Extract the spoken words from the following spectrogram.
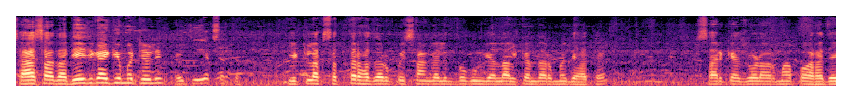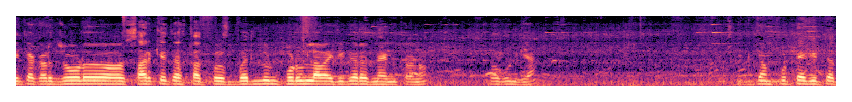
सहा सहा दात. याची काय किंमत ठेवली? एक लाख सत्तर हजार रुपये सांगायला बघून घ्या लाल कंदारमध्ये हात सारख्या जोडावर मापावर हात यांच्याकडे जोड सारखेच असतात बदलून फोडून लावायची गरज नाही मित्रांनो. बघून घ्या. एकदम पुट्ट्या गिट्ट्यात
